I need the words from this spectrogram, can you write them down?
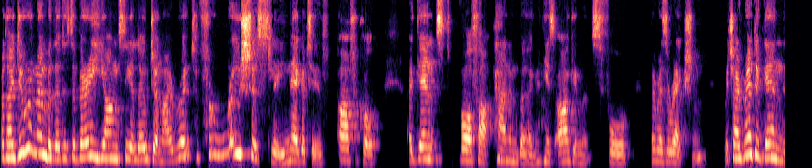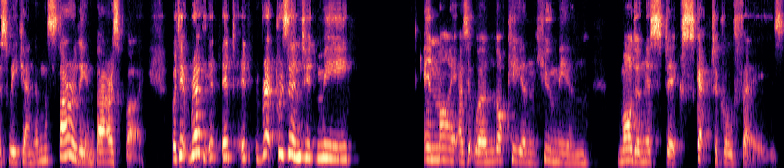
But I do remember that as a very young theologian, I wrote a ferociously negative article against Wolfhart Pannenberg and his arguments for the resurrection which I read again this weekend and was thoroughly embarrassed by. But it, it, it, it represented me in my, as it were, Lockean, Humean, modernistic, skeptical phase.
